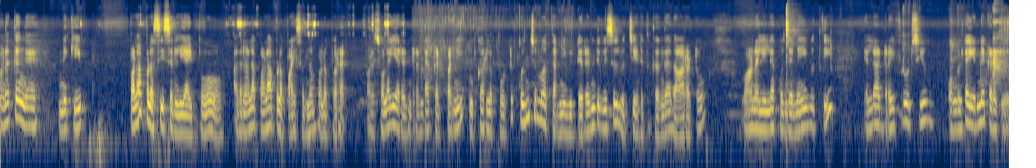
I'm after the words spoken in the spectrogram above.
வணக்கங்க. இன்னைக்கு பலாப்பழ சீசன் இல்லையா இப்போது அதனால் பலாப்பழ பாயசம் தான் பண்ண போகிறேன் பழ சொலையை ரெண்டு ரெண்டாக கட் பண்ணி குக்கரில் போட்டு கொஞ்சமாக தண்ணி விட்டு ரெண்டு விசில் வச்சு எடுத்துக்கோங்க. அது ஆறட்டும். வாணலியில் கொஞ்சம் நெய் ஊற்றி எல்லா ட்ரை ஃப்ரூட்ஸையும் உங்கள்கிட்ட என்ன கிடைக்குது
